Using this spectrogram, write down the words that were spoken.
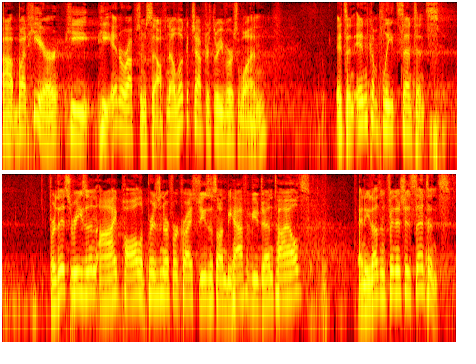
Uh, but here, he, he interrupts himself. Now, look at chapter 3, verse 1. It's an incomplete sentence. For this reason, I, Paul, a prisoner for Christ Jesus, on behalf of you Gentiles, and he doesn't finish his sentence.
